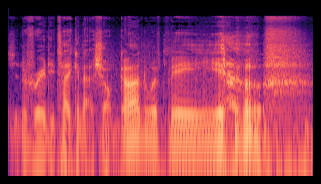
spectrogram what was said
Should have really taken that shotgun with me.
